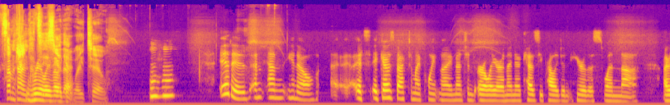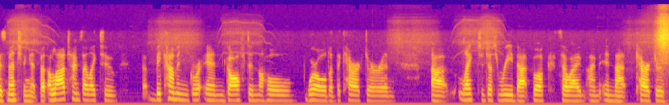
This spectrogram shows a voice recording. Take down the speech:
Sometimes it's really, easier really that good. way too. hmm It is, and and you know, uh, it's it goes back to my point that I mentioned earlier, and I know Kez, you probably didn't hear this when uh, I was mentioning it, but a lot of times I like to become engr- engulfed in the whole world of the character and uh, like to just read that book, so I'm I'm in that character's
